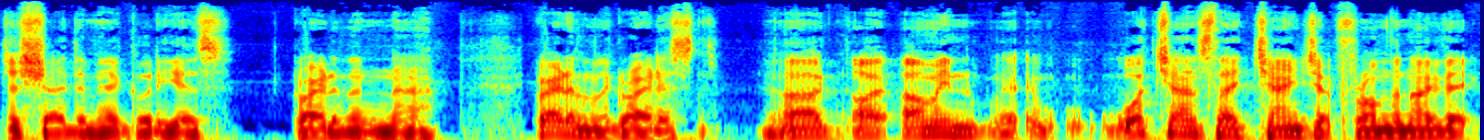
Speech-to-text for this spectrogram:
just showed them how good he is. Greater than, uh, greater than the greatest. Uh, I, I mean, what chance they'd change it from the Novak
